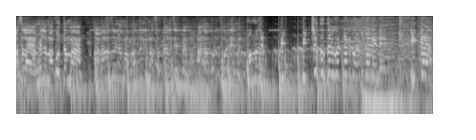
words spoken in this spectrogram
అసలు ఆ ఎమ్మెల్యే మాకు వద్దమ్మా అనవసరంగా మా బంధువులకి మా చుట్టాలు చెప్పాను. ఆ నా కొడుకు ఓటేమని మమ్మల్ని పి- పిచ్చి కుక్కలు కొట్టినట్టు కొడుతున్నాడండి. ఇక్కడ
